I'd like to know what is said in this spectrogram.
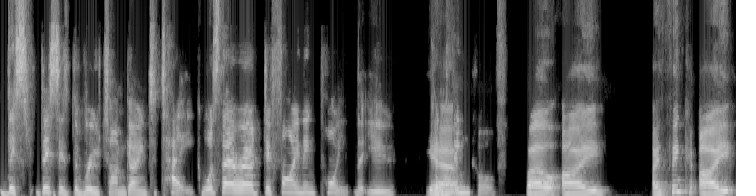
this this is the route i'm going to take? Was there a defining point that you can think of? Well i I think I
